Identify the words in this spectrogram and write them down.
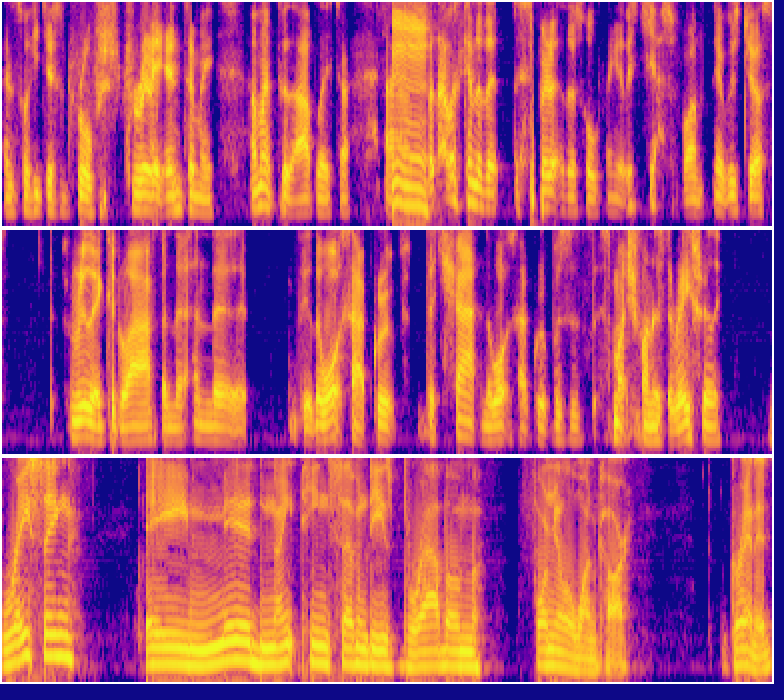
and so he just drove straight into me. I might put that up later. Um. But that was kind of the, the spirit of this whole thing. It was just fun. It was just really a good laugh, and the and the the, the WhatsApp group, the chat in the WhatsApp group was as, as much fun as the race, really. Racing a mid 1970s Brabham Formula One car granted,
